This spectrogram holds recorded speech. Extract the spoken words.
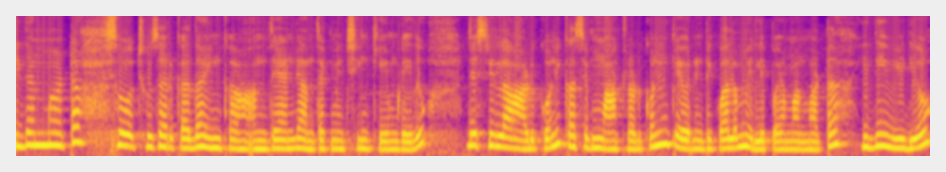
ఇదన్నమాట. సో చూసారు కదా ఇంకా అంతే అండి. అంతకు మించి ఇంకేం లేదు. జస్ట్ ఇలా ఆడుకొని కాసేపు మాట్లాడుకొని ఇంకెవరింటికి వాళ్ళం వెళ్ళిపోయామన్నమాట. ఇది వీడియో.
